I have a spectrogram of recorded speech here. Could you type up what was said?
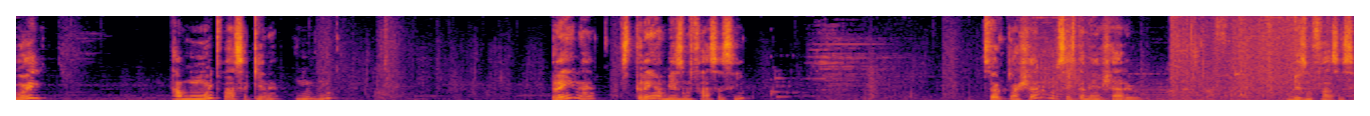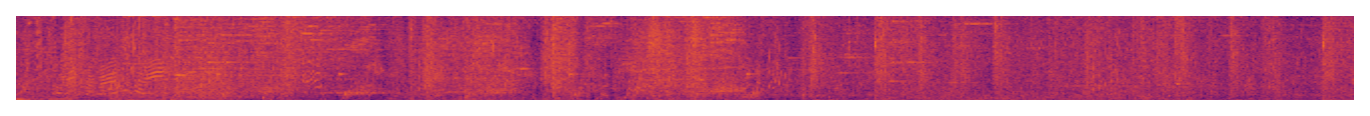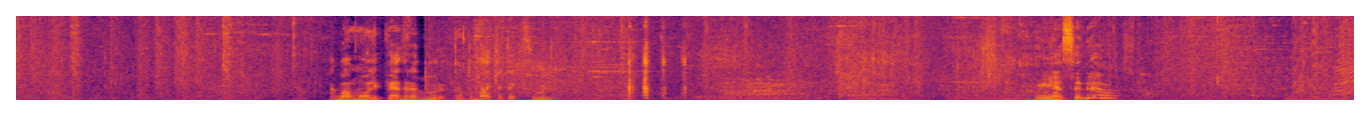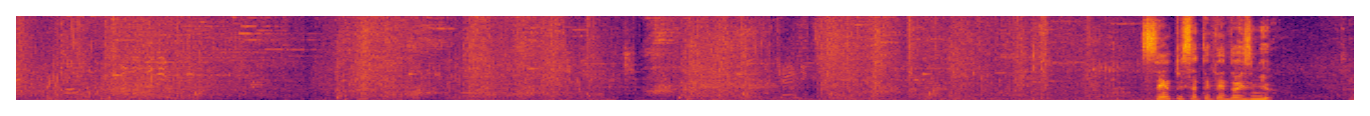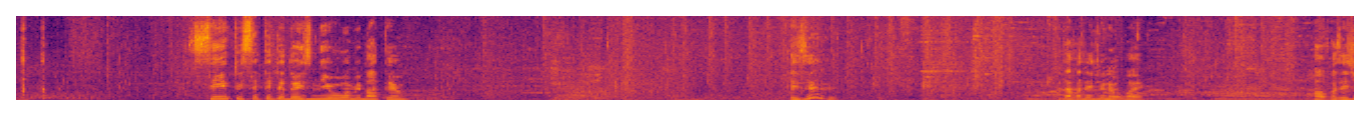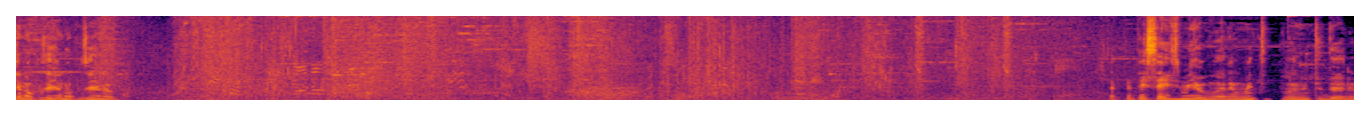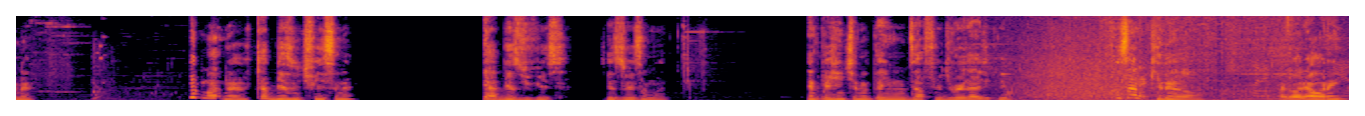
Foi? Tá muito fácil aqui, né? Uhum. Estranho, né? Estranho abismo fácil assim. Só que eu tô achando ou vocês também acharam abismo fácil assim? Água mole e pedra dura, tanto bate até que fura. e essa não. Cento e setenta e dois mil. Cento e setenta e dois mil o homem bateu. Viram? Vou tentar fazer de novo, vai. Ó, fazer de novo, fazer de novo, fazer de novo. Setenta e seis mil, mano. É muito, é muito dano, né? Que, mano, que abismo difícil, né? Que abismo difícil. Jesus, amado. Tempo que a gente não tem um desafio de verdade aqui. Ou será que não? Agora é a hora, hein?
